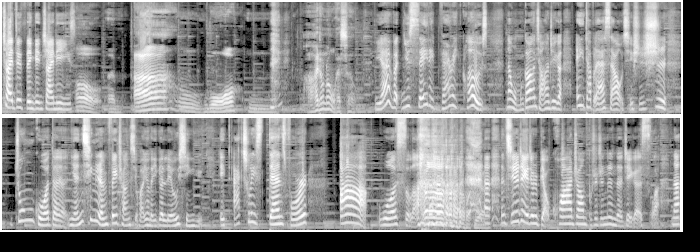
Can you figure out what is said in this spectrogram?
Try to think in Chinese. Oh, um, ah, oh, war. mm, I don't know, SL. Yeah, but you said it very close. 那我们刚刚讲到这个 AWSL，其实是中国的年轻人非常喜欢用的一个流行语。It actually stands for 啊，我死了。 Oh, yeah. 那其实这个就是比较夸张，不是真正的这个死了。那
